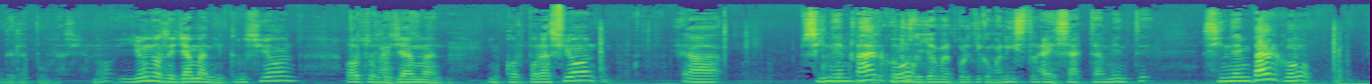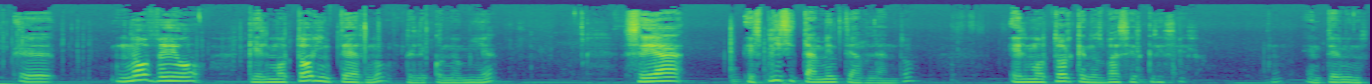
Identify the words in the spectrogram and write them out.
de la población, ¿no? Y unos le llaman inclusión, otros le llaman incorporación. ah, sin embargo, Otros le llaman político humanista. Exactamente. Sin embargo, eh, no veo que el motor interno de la economía sea explícitamente hablando el motor que nos va a hacer crecer en términos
